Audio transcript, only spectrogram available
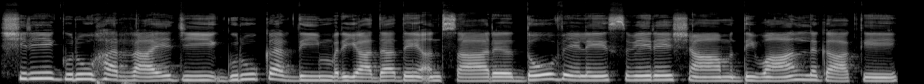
ਸ਼੍ਰੀ ਗੁਰੂ ਹਰਿਰਾਏ ਜੀ ਗੁਰੂ ਘਰ ਦੀ ਮਰਿਆਦਾ ਦੇ ਅਨੁਸਾਰ ਦੋ ਵੇਲੇ ਸਵੇਰੇ ਸ਼ਾਮ ਦੀਵਾਨ ਲਗਾ ਕੇ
